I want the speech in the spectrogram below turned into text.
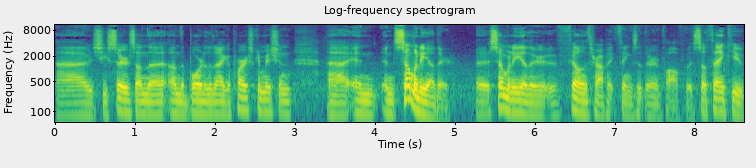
Uh, she serves on the on the board of the Niagara Parks Commission, uh, and and so many other uh, so many other philanthropic things that they're involved with. So thank you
